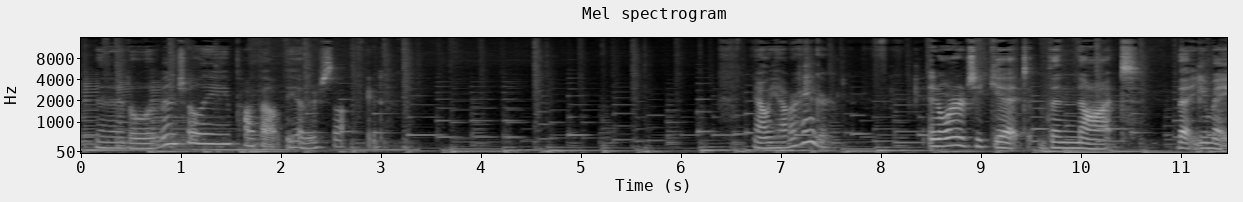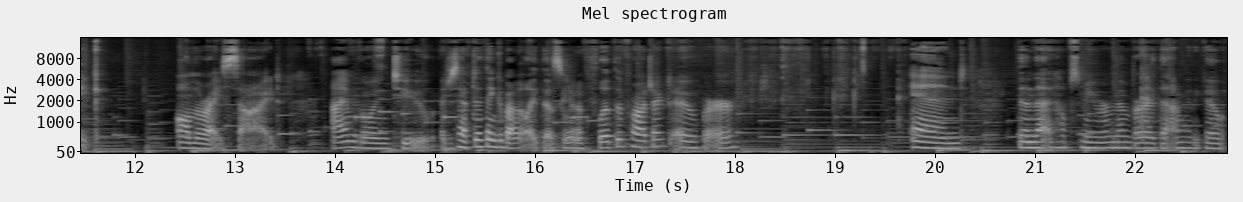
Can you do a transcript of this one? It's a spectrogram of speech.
then it'll eventually pop out the other side. Now we have our hanger. In order to get the knot that you make on the right side, I'm going to, I just have to think about it like this. I'm gonna flip the project over and then that helps me remember that I'm gonna go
